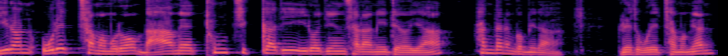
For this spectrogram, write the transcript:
이런 오래 참음으로 마음의 통치까지 이루어진 사람이 되어야 한다는 겁니다. 그래서 오래 참으면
